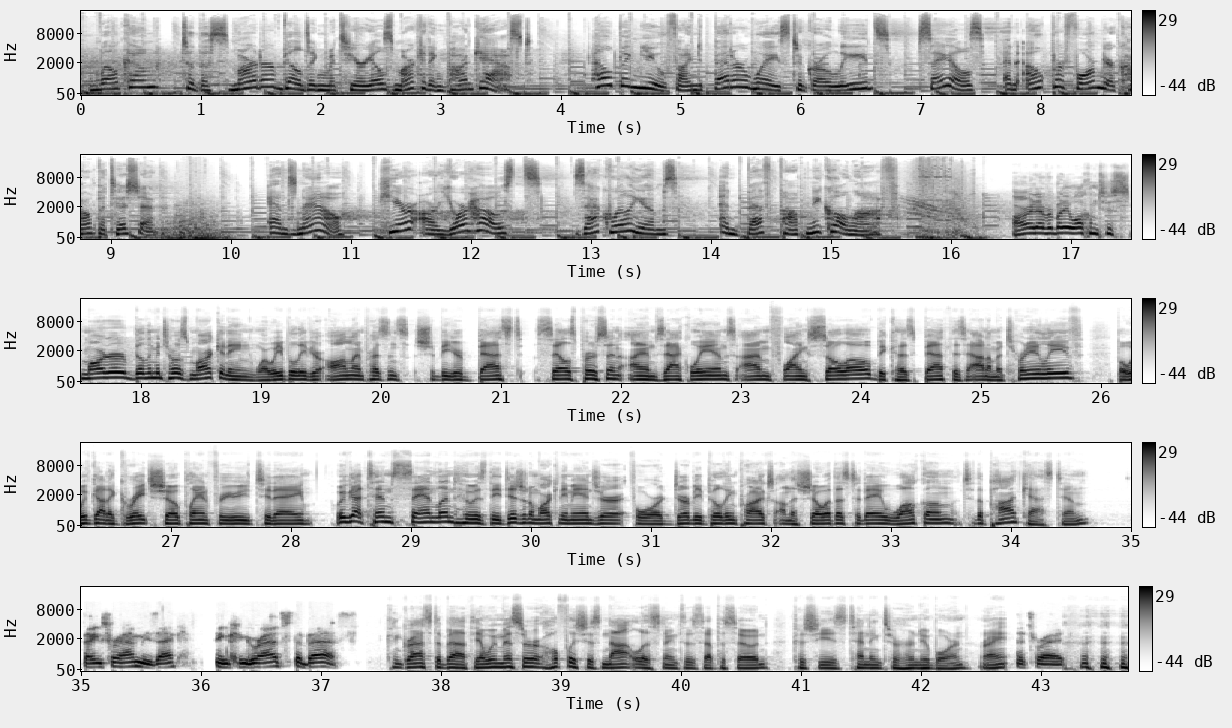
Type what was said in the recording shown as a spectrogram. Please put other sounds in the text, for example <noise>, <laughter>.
Welcome to the Smarter Building Materials Marketing Podcast, helping you find better ways to grow leads, sales, and outperform your competition. And now, here are your hosts, Zach Williams and Beth Popnikolov. All right, everybody, welcome to Smarter Building Materials Marketing, where we believe your online presence should be your best salesperson. I am Zach Williams. I'm flying solo because Beth is out on maternity leave, but we've got a great show planned for you today. We've got Tim Sandlund, who is the digital marketing manager for Derby Building Products, on the show with us today. Welcome to the podcast, Tim. Thanks for having me, Zach. And congrats to Beth. Congrats to Beth. Yeah, we miss her. Hopefully, she's not listening to this episode because she's tending to her newborn, right? That's right.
